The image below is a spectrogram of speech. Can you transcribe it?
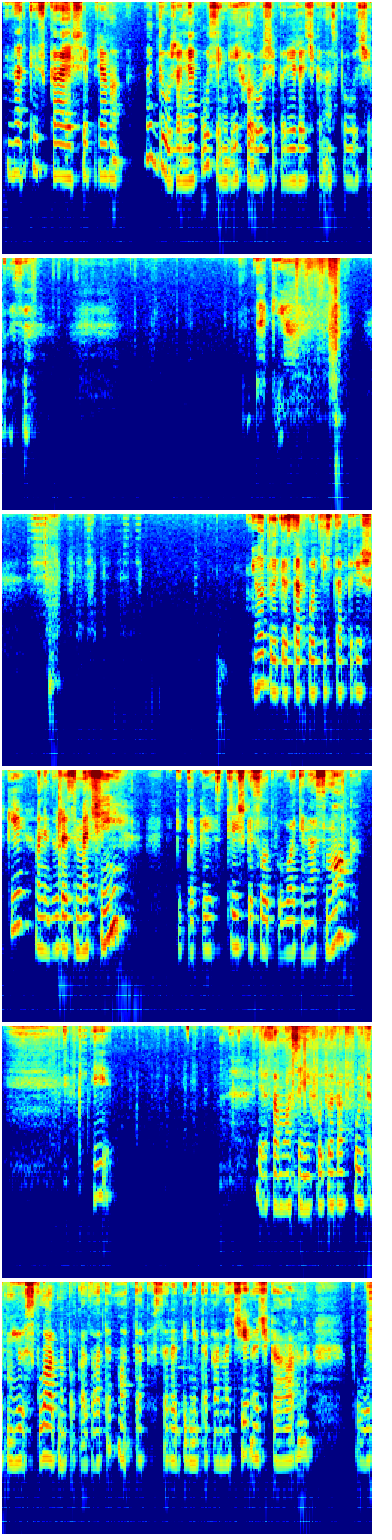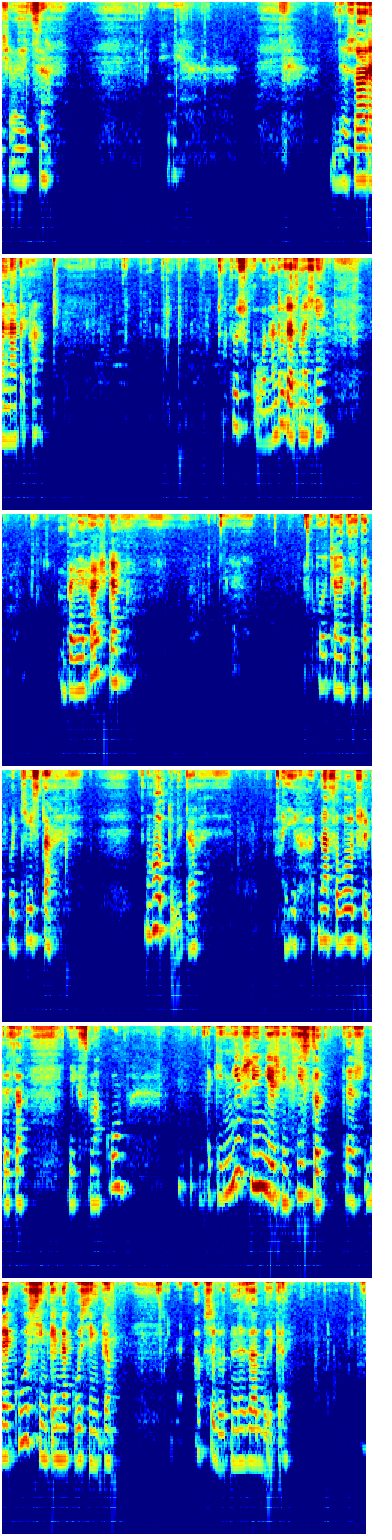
Натискаєш і прямо ну, дуже м'якусінькі і хороші пиріжечки у нас вийшли. Такі. Готуйте з такого тіста пиріжки. Вони дуже смачні. Такі, такі трішки солодкуваті на смак. І я сама сьогодні фотографую, так мені складно показати. Ну, от так всередині така начиночка гарна виходить. І жарена така тушкована. Дуже смачні пиріжечки. Получається з такого тіста. Готуйте їх, насолоджуйтеся їх смаком. Такі ніжні, ніжні тісто теж м'якусіньке, м'якусіньке, абсолютно не забите.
